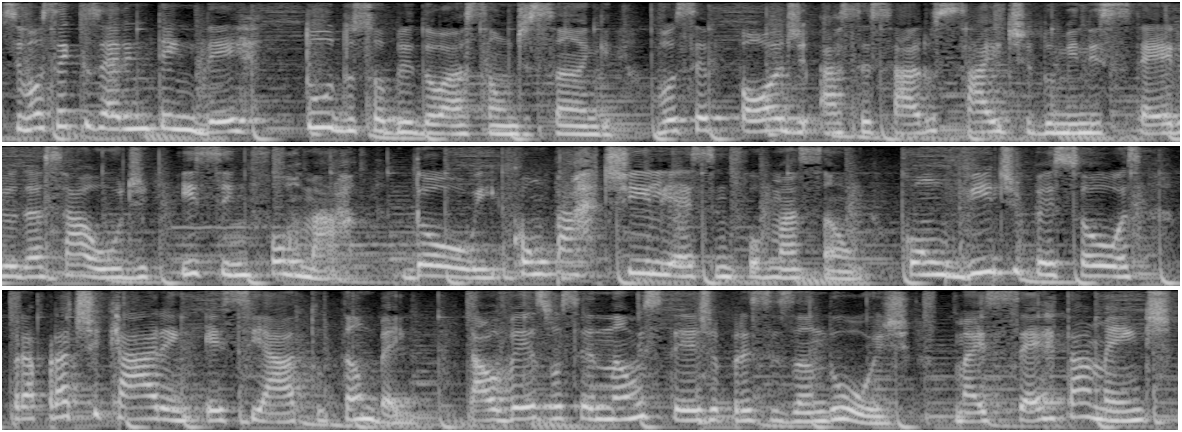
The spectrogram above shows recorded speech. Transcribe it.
Se você quiser entender tudo sobre doação de sangue, você pode acessar o site do Ministério da Saúde e se informar. Doe, compartilhe essa informação, convide pessoas para praticarem esse ato também. Talvez você não esteja precisando hoje, mas certamente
